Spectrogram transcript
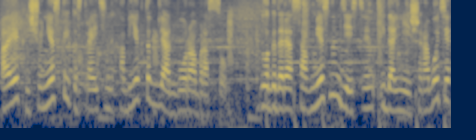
АЭК еще несколько строительных объектов для отбора образцов. Благодаря совместным действиям и дальнейшей работе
